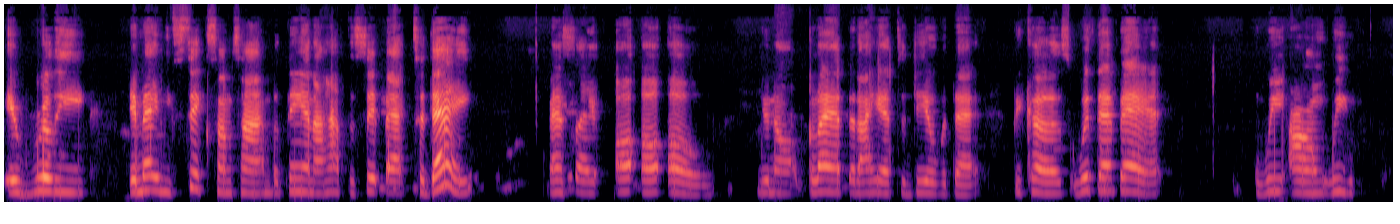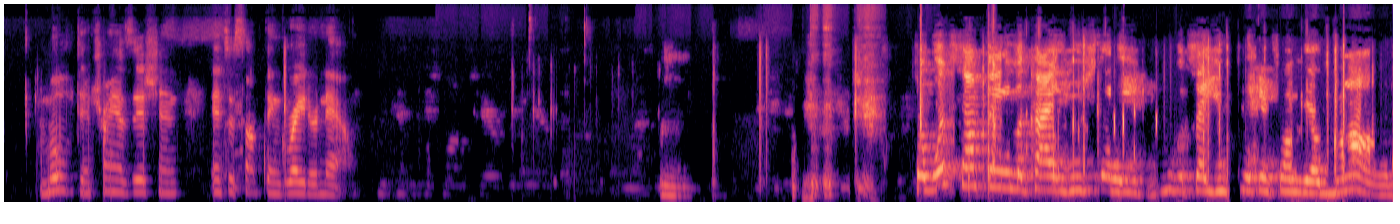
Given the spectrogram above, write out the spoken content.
it really it made me sick sometimes. But then I have to sit back today and say, "Oh, oh, oh, you know, glad that I had to deal with that because with that bad, we um we moved and transitioned into something greater now. So what's something, Lakai, you say you would say you've taken from your mom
